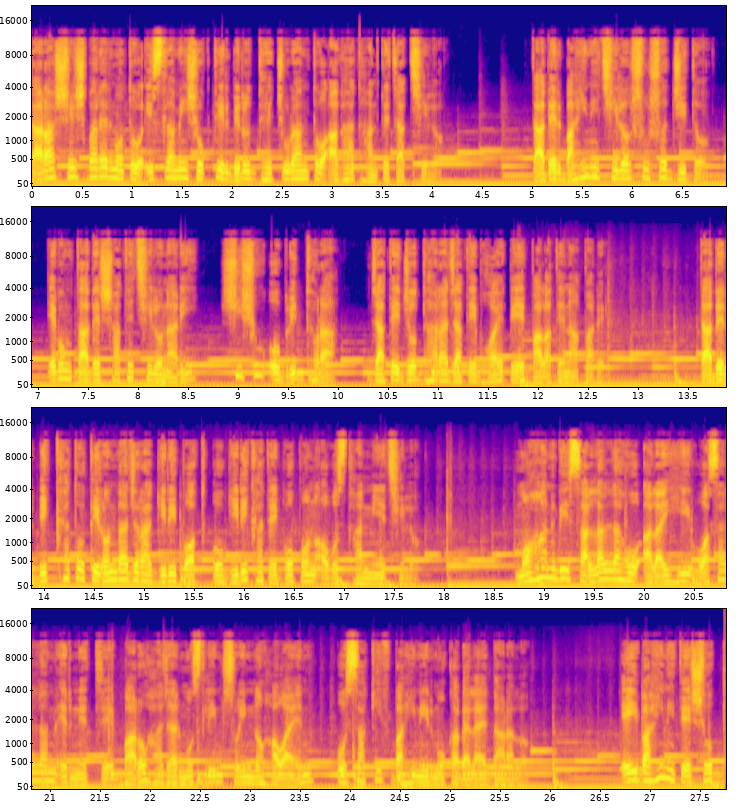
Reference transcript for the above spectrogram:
তারা শেষবারের মতো ইসলামী শক্তির বিরুদ্ধে চূড়ান্ত আঘাত হানতে চাচ্ছিল। তাদের বাহিনী ছিল সুসজ্জিত এবং তাদের সাথে ছিল নারী, শিশু ও বৃদ্ধরা যাতে যোদ্ধারা যাতে ভয় পেয়ে পালাতে না পারে। তাদের বিখ্যাত তীরন্দাজরা গিরিপথ ও গিরিখাতে গোপন অবস্থান নিয়েছিল। মহানবী সাল্লাল্লাহু আলাইহি ওয়াসাল্লাম এর নেত্রে বারো হাজার মুসলিম সৈন্য হাওয়ায়েন ও সাকিফ বাহিনীর মোকাবেলায় দাঁড়াল। এই বাহিনীতে সদ্য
